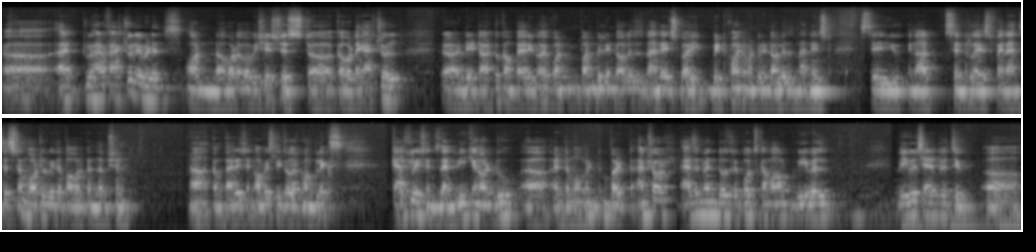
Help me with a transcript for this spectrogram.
uh, to have factual evidence on uh, whatever Vishesh just uh, covered, like actual uh, data to compare. You know, if one one billion dollars is managed by Bitcoin, one billion dollars is managed, say, you, in our centralized finance system, what will be the power consumption uh, comparison? Obviously, those are complex calculations that we cannot do uh, at the moment. But I'm sure, as and when those reports come out, we will we will share it with you uh,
